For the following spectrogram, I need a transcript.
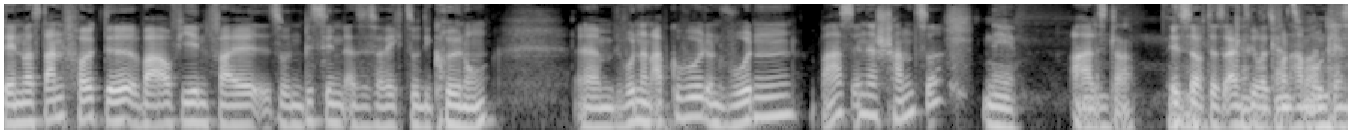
Denn was dann folgte, war auf jeden Fall so ein bisschen, also es war echt so die Krönung. Ähm, wir wurden dann abgeholt und wurden, war es in der Schanze? Nee. Ah, alles klar. Ist auch das Einzige, was ich von ganz Hamburg kenne.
